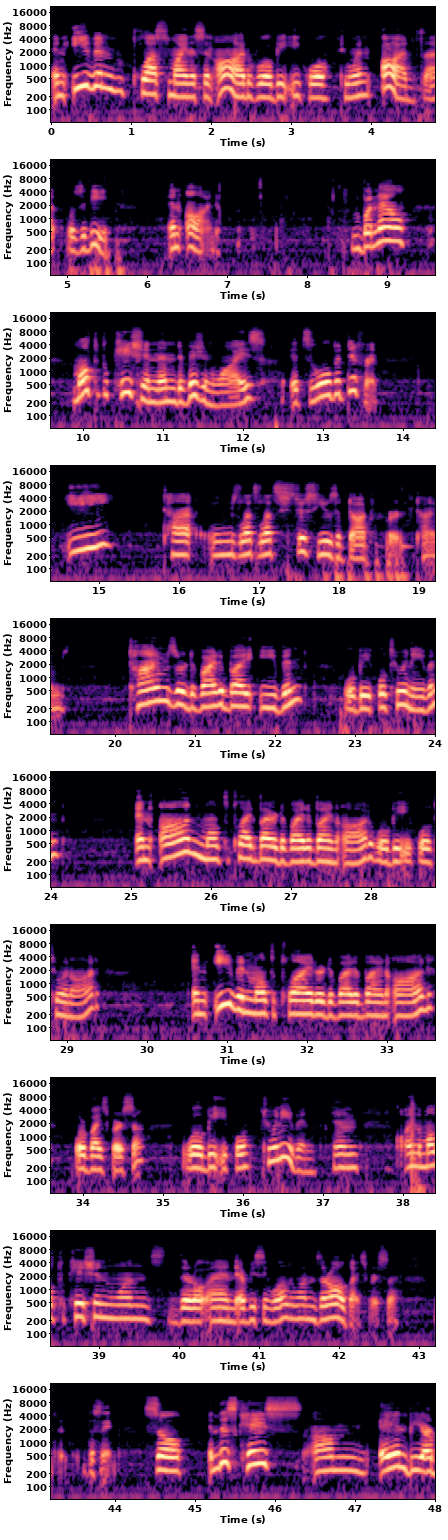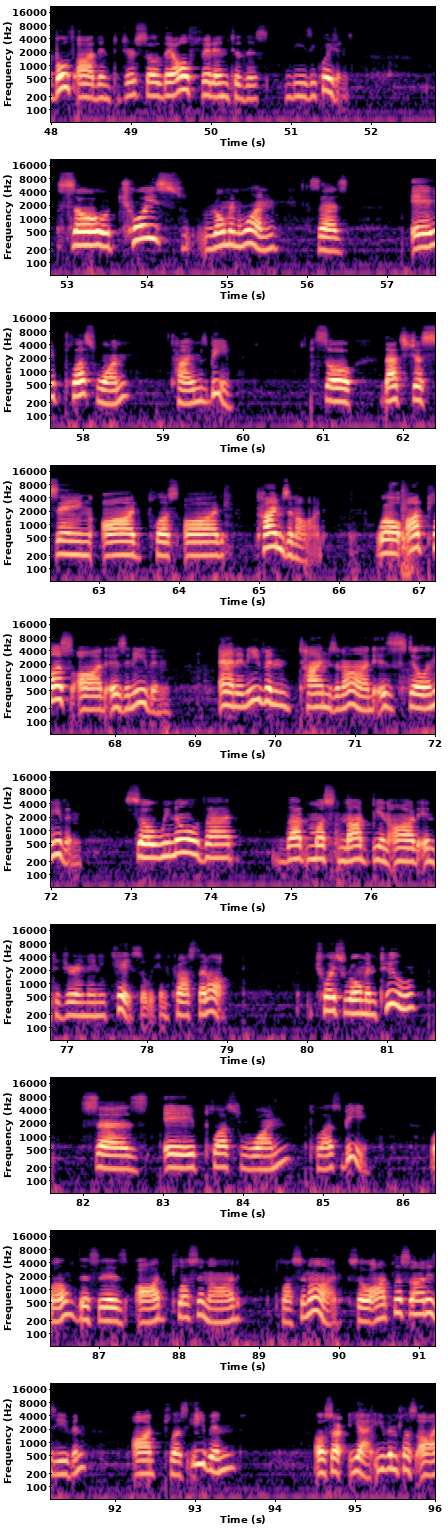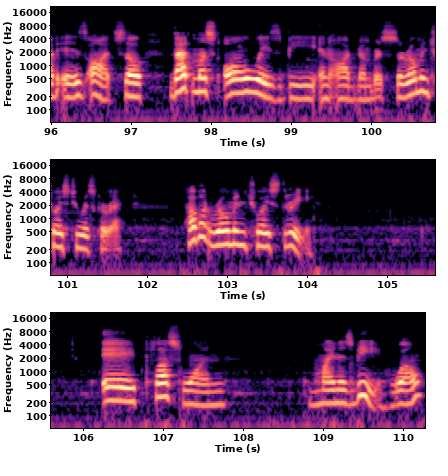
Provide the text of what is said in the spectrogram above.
An even plus minus an odd will be equal to an odd. That was a D. An odd. But now, multiplication and division wise, it's a little bit different. E times, let's, let's just use a dot for times. Times or divided by even will be equal to an even. An odd multiplied by or divided by an odd will be equal to an odd an even multiplied or divided by an odd, or vice versa, will be equal to an even. And in the multiplication ones, they're all, and every single other one, they're all vice versa. They're the same. So in this case, um, a and b are both odd integers, so they all fit into this these equations. So choice Roman 1 says a plus 1 times b. So that's just saying odd plus odd times an odd. Well, odd plus odd is an even, and an even times an odd is still an even. So we know that that must not be an odd integer in any case, so we can cross that off. Choice Roman 2 says a plus 1 plus b. Well, this is odd plus an odd plus an odd. So odd plus odd is even. Odd plus even. Oh, sorry. Yeah, even plus odd is odd. So that must always be an odd number. So Roman choice 2 is correct. How about Roman choice 3? A plus 1 minus b. Well,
